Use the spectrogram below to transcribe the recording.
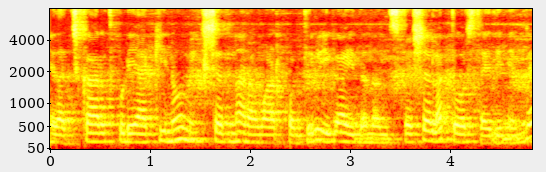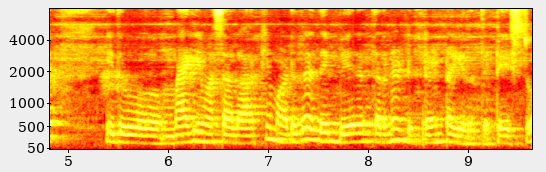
ಇದು ಅಚ್ಕಾರದ ಪುಡಿ ಹಾಕಿನೂ ಮಿಕ್ಸರ್ನ ನಾವು ಮಾಡ್ಕೊತೀವಿ. ಈಗ ಇದನ್ನೊಂದು ಸ್ಪೆಷಲಾಗಿ ತೋರಿಸ್ತಾ ಇದ್ದೀನಿ ಅಂದರೆ ಇದು ಮ್ಯಾಗಿ ಮಸಾಲ ಹಾಕಿ ಮಾಡಿದ್ರೆ ಅದೇ ಬೇರೆ ಥರನೇ ಡಿಫ್ರೆಂಟಾಗಿರುತ್ತೆ ಟೇಸ್ಟು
